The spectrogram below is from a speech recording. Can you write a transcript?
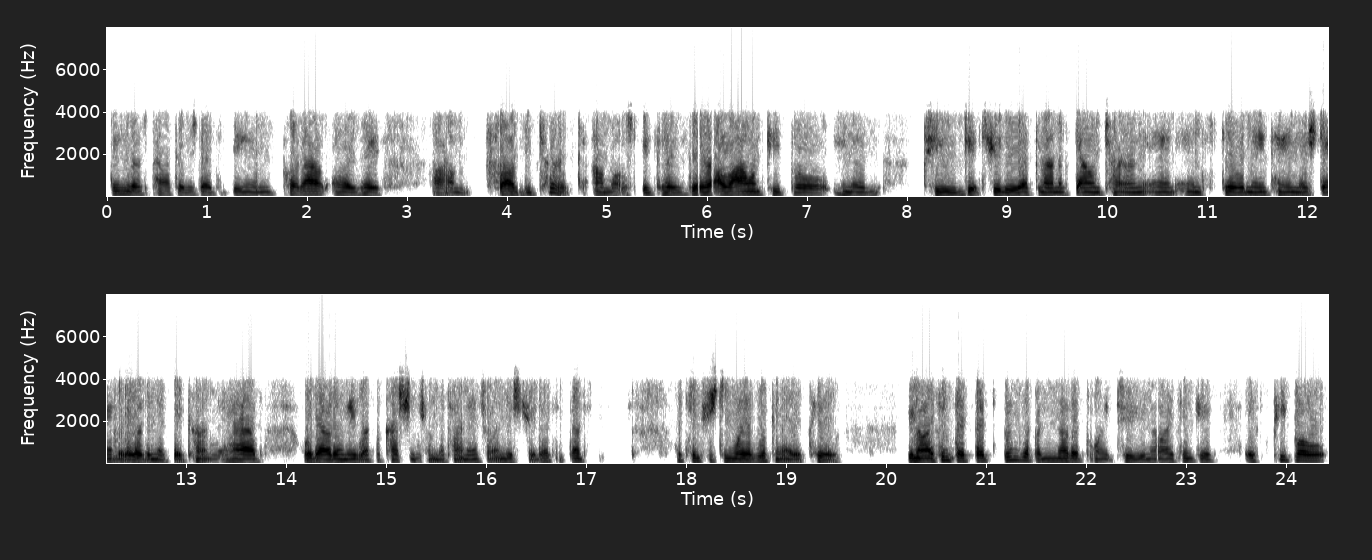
stimulus package that's being put out as a um, fraud deterrent almost because they're allowing people, you know, to get through the economic downturn and, and still maintain their standard of living that they currently have without any repercussions from the financial industry. That's that's that's an interesting way of looking at it too you know, I think that that brings up another point too. You know, I think if if people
